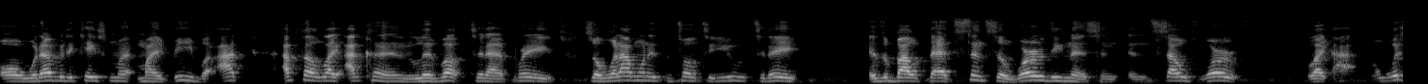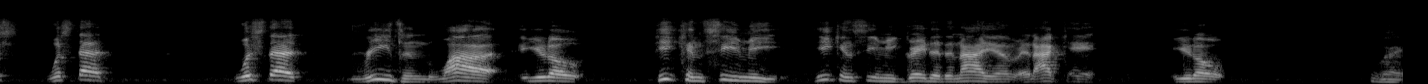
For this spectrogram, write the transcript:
or whatever the case might, might be but i i felt like i couldn't live up to that praise. So what i wanted to talk to you today is about that sense of worthiness and, and self-worth. Like what's what's that what's that reason why you know he can see me he can see me greater than i am and i can't you know. Right.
